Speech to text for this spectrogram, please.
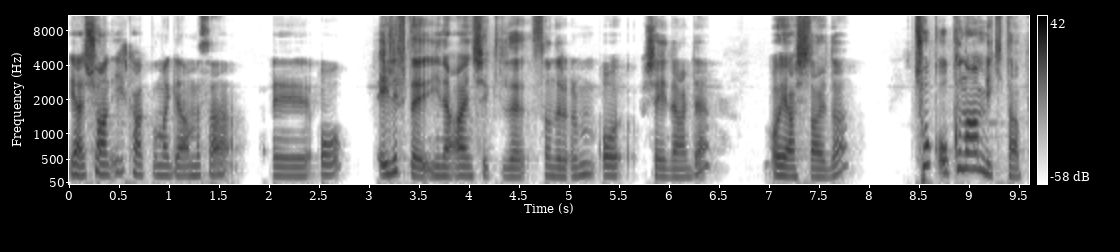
Yani şu an ilk aklıma gelen mesela e, o. Elif de yine aynı şekilde sanırım o şeylerde, o yaşlarda. Çok okunan bir kitap.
